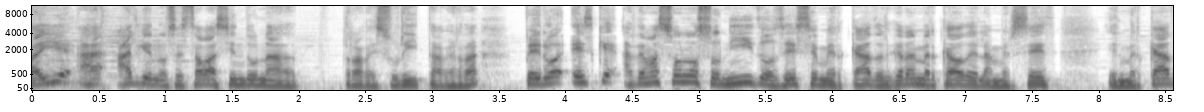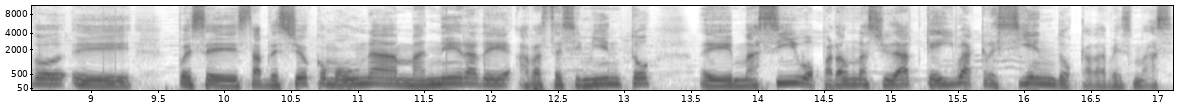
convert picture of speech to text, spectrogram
ahí alguien nos estaba haciendo una travesurita, ¿verdad? Pero es que además son los sonidos de ese mercado, el gran mercado de la Merced. El mercado eh, pues se estableció como una manera de abastecimiento eh, masivo para una ciudad que iba creciendo cada vez más.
